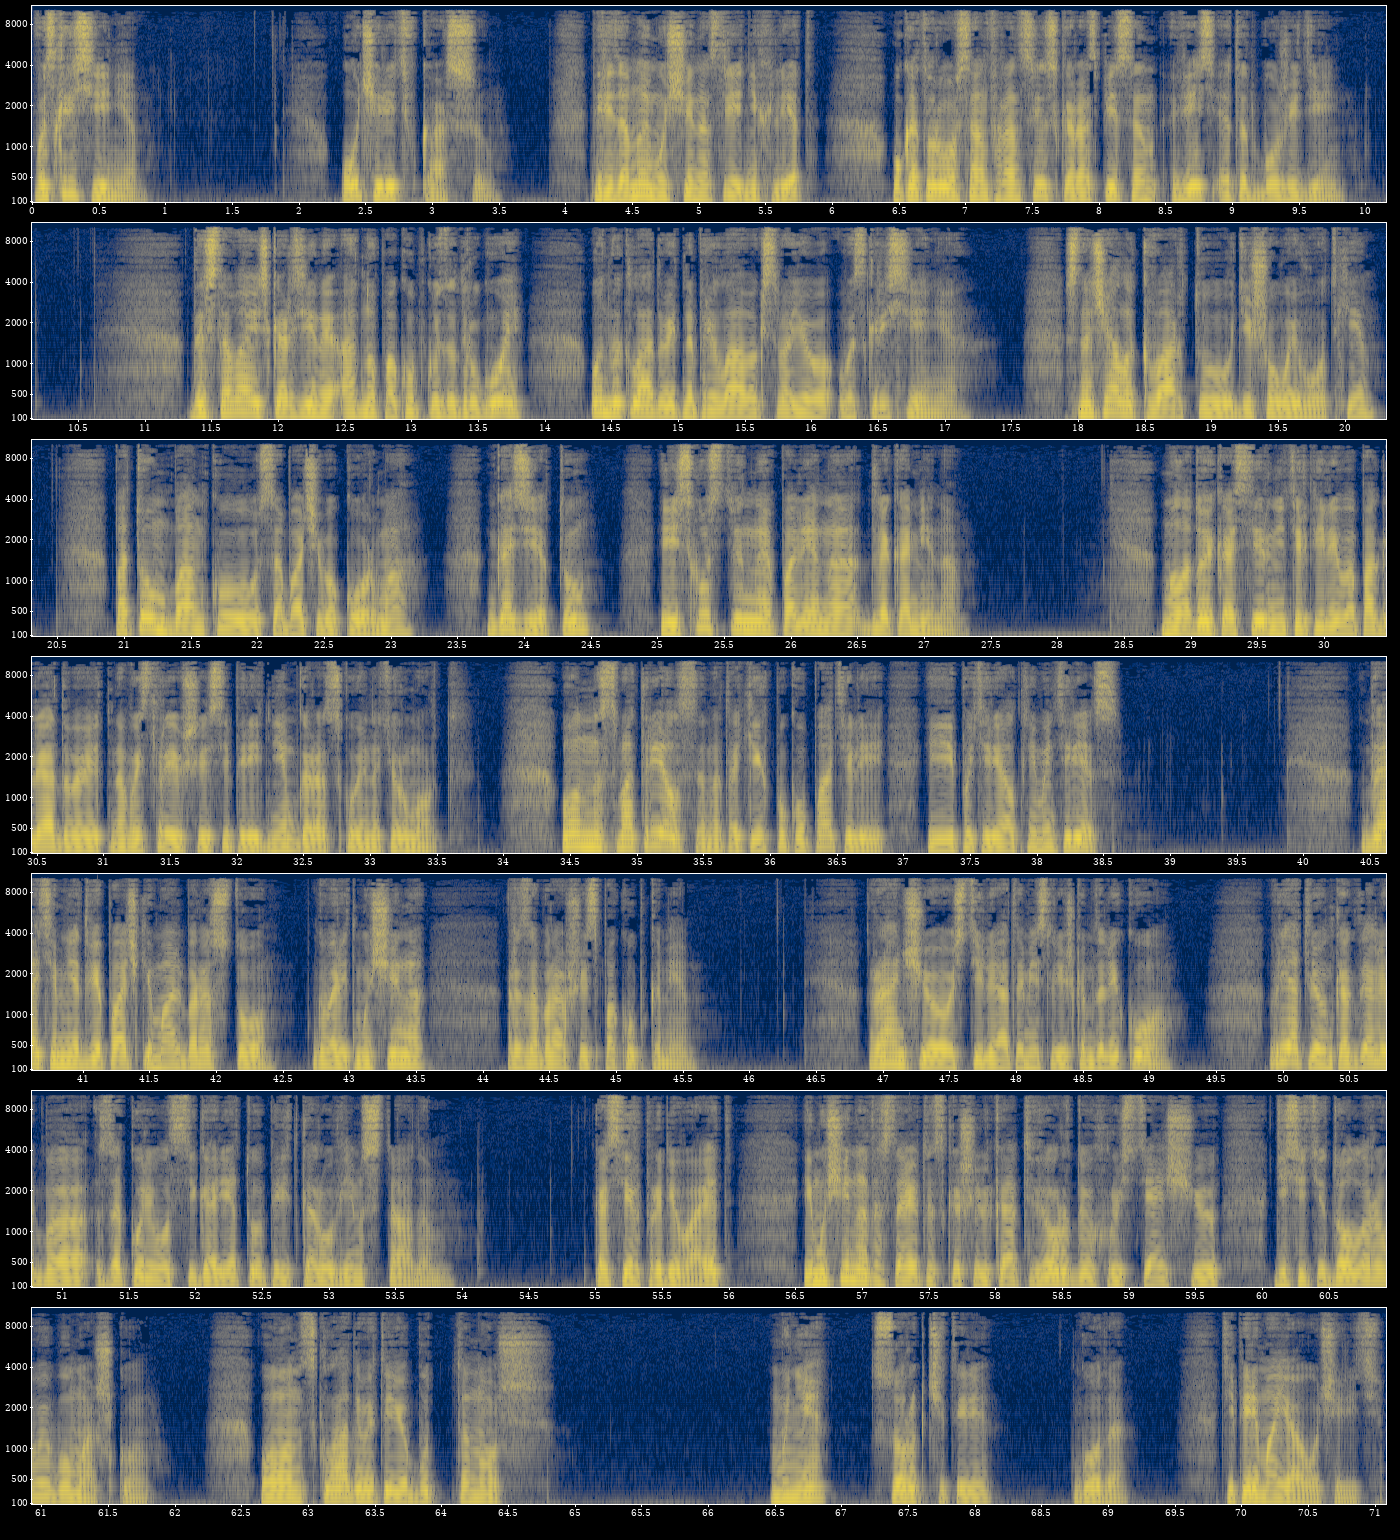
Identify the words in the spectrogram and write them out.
Воскресенье. Очередь в кассу. Передо мной мужчина средних лет, у которого в Сан-Франциско расписан весь этот божий день. Доставая из корзины одну покупку за другой, он выкладывает на прилавок свое воскресенье. Сначала кварту дешевой водки, потом банку собачьего корма, газету и искусственное полено для камина. Молодой кассир нетерпеливо поглядывает на выстроившийся перед ним городской натюрморт. Он насмотрелся на таких покупателей и потерял к ним интерес. «Дайте мне две пачки Мальборо 100», — говорит мужчина, разобравшись с покупками. «Ранчо с телятами слишком далеко. Вряд ли он когда-либо закуривал сигарету перед коровьим стадом». Кассир пробивает, и мужчина достает из кошелька твердую, хрустящую десятидолларовую бумажку. Он складывает ее, будто нож. «Мне сорок четыре года. Теперь моя очередь».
